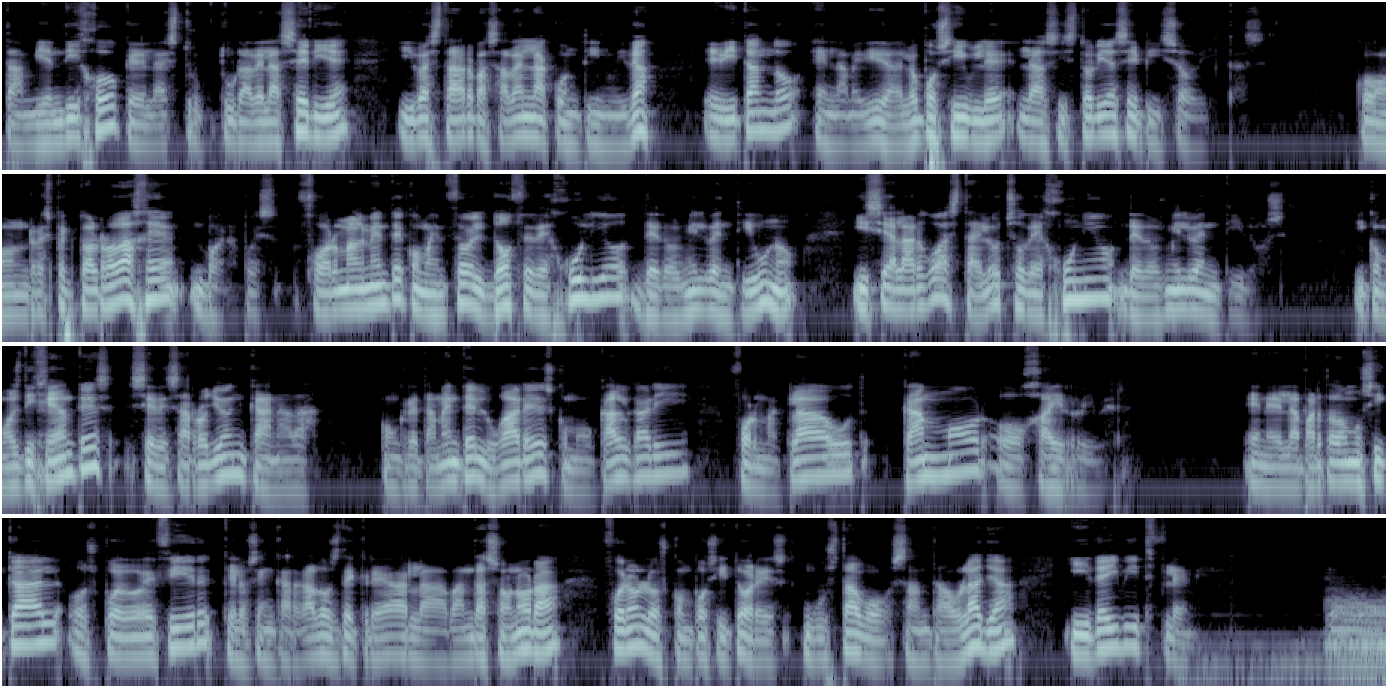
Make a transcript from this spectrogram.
También dijo que la estructura de la serie iba a estar basada en la continuidad, evitando, en la medida de lo posible, las historias episódicas. Con respecto al rodaje, bueno, pues formalmente comenzó el 12 de julio de 2021 y se alargó hasta el 8 de junio de 2022. Y como os dije antes, se desarrolló en Canadá, concretamente en lugares como Calgary, Fort Macleod, Canmore o High River. En el apartado musical os puedo decir que los encargados de crear la banda sonora fueron los compositores Gustavo Santaolalla y David Fleming.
